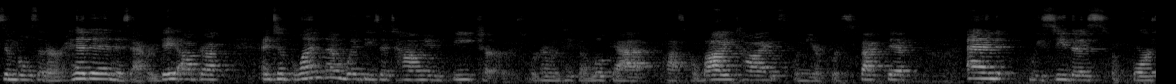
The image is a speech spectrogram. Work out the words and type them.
symbols that are hidden as everyday object, and to blend them with these Italian features. We're going to take a look at classical body types, linear perspective, and we see this, of course,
